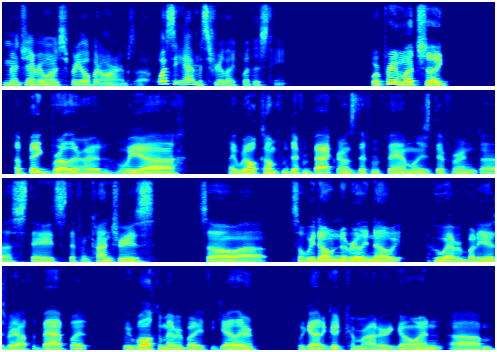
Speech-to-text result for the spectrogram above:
you mentioned everyone was pretty open arms. Uh, what's the atmosphere like with this team? We're pretty much like a big brotherhood. We uh like we all come from different backgrounds, different families, different uh, states, different countries. So uh, so we don't really know who everybody is right off the bat, but we welcome everybody together. We got a good camaraderie going. Um,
